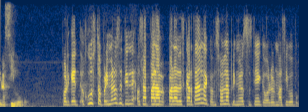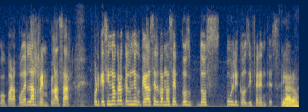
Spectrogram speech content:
masivo, güey. Porque justo primero se tiene, o sea, para, para descartar a la consola, primero se tiene que volver masivo como para poderlas reemplazar. Porque si no, creo que lo único que va a hacer van a ser dos, dos públicos diferentes. Claro.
